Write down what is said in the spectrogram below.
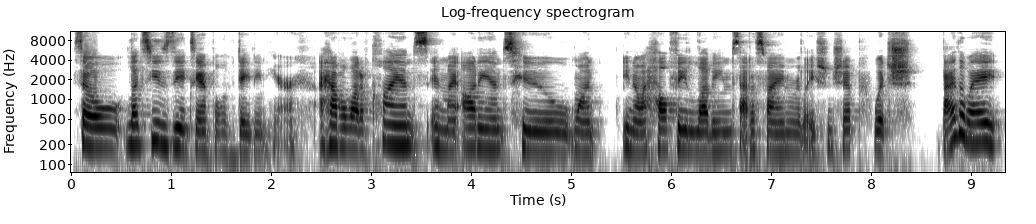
So let's use the example of dating here. I have a lot of clients in my audience who want, you know, a healthy, loving, satisfying relationship, which, by the way,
